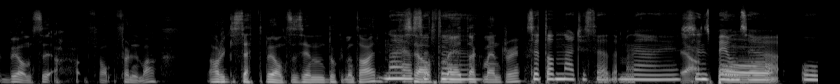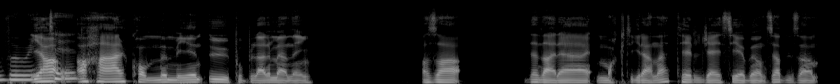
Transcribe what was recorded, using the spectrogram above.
Beyoncé ah, Følg med. Har du ikke sett Beyoncé sin dokumentar? Nei, jeg har sett, Self-made eh, documentary. Sett at den er til stede, men jeg Ja, syns Beyoncé og- er overrated. Ja, og her kommer min upopulære mening. Altså, det derre maktgreiene til JC og Beyoncé, at liksom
